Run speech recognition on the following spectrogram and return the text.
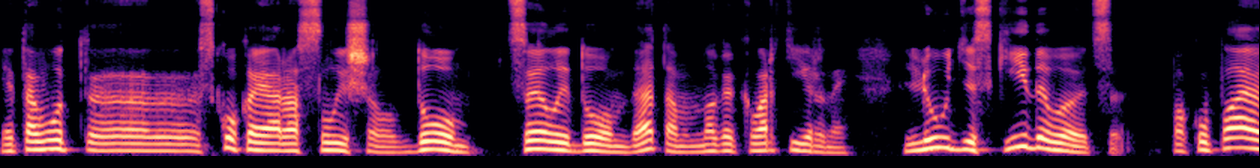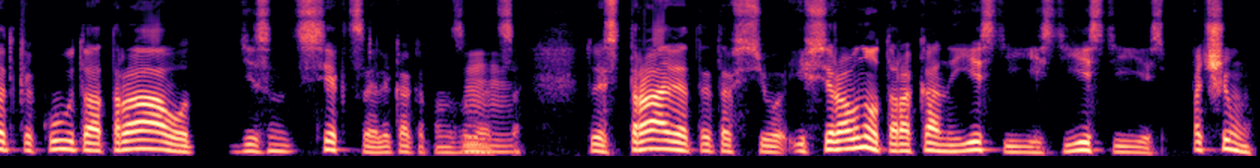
Это вот э, сколько я раз слышал, дом целый дом, да, там многоквартирный, люди скидываются, покупают какую-то отраву, дезинсекция или как это называется. Mm-hmm. То есть травят это все, и все равно тараканы есть и есть, есть и есть. Почему?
